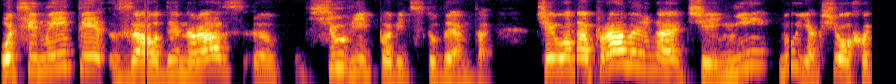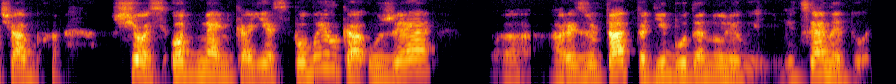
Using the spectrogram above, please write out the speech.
оцінити за один раз е, всю відповідь студента. Чи вона правильна, чи ні. Ну, якщо хоча б щось одненька є помилка, уже е, результат тоді буде нульовий. І це недолік.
